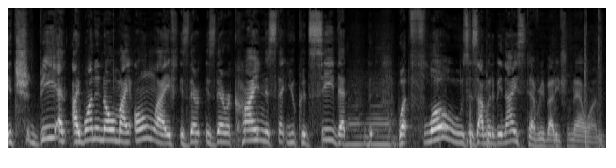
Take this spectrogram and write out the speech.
it should be, and I want to know my own life. Is there is there a kindness that you could see that th- what flows is I'm going to be nice to everybody from now on.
